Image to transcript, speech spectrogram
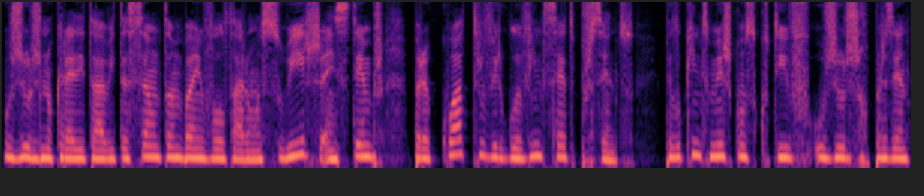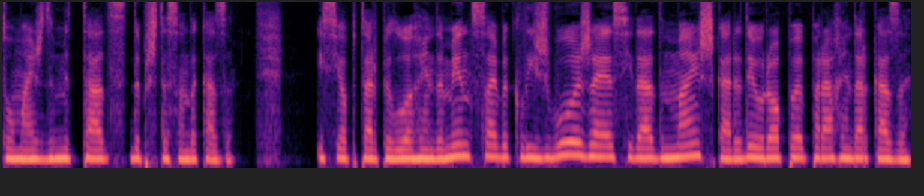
Os juros no crédito à habitação também voltaram a subir em setembro para 4,27%. Pelo quinto mês consecutivo, os juros representam mais de metade da prestação da casa. E se optar pelo arrendamento, saiba que Lisboa já é a cidade mais cara da Europa para arrendar casa,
